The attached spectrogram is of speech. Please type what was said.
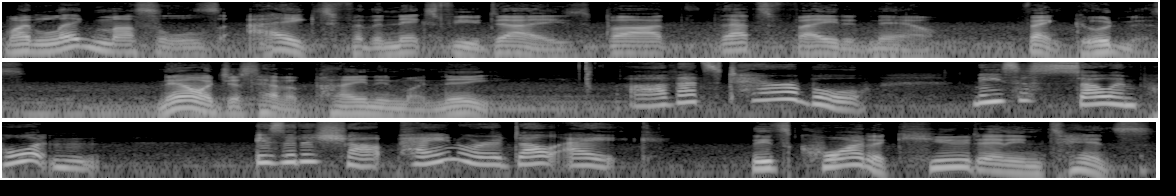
My leg muscles ached for the next few days, but that's faded now. Thank goodness. Now I just have a pain in my knee. Oh, that's terrible. Knees are so important. Is it a sharp pain or a dull ache? It's quite acute and intense.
